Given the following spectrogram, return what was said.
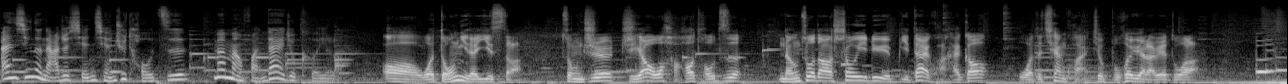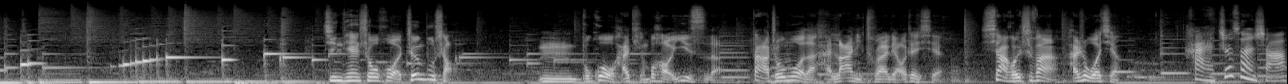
安心的拿着闲钱去投资，慢慢还贷就可以了。哦，我懂你的意思了。总之，只要我好好投资，能做到收益率比贷款还高，我的欠款就不会越来越多了。今天收获真不少。嗯，不过我还挺不好意思的，大周末的还拉你出来聊这些。下回吃饭还是我请。嗨，这算啥？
